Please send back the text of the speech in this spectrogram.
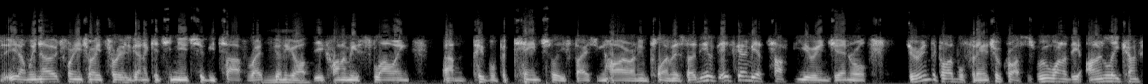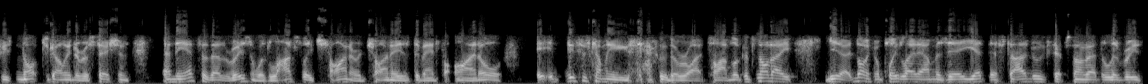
you know we know 2023 is going to continue to be tough. Rates are going to go up, the economy is slowing, um, people potentially facing higher unemployment. So it's going to be a tough year in general. During the global financial crisis, we were one of the only countries not to go into recession, and the answer to that reason was largely China and China's demand for iron ore. It, this is coming exactly the right time. Look, it's not a you know not a complete lay down misere yet. They've started to accept some of our deliveries.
